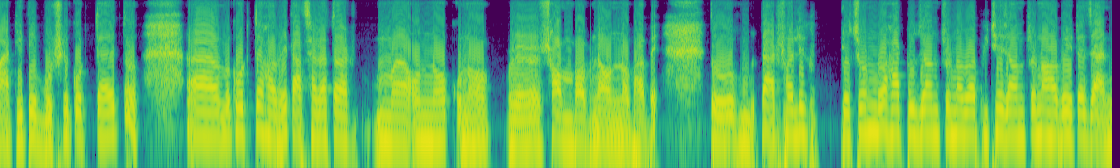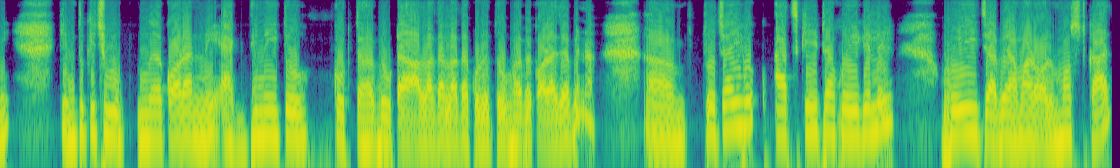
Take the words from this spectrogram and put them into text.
মাটিতে বসে করতে হয় তো করতে হবে। তাছাড়া তো আর অন্য কোনো সম্ভব না অন্যভাবে। তো তার ফলে প্রচণ্ড হাঁটু যন্ত্রণা বা পিঠে যন্ত্রণা হবে এটা জানি। কিন্তু কিছু করার নেই। একদিনেই তো করতে হবে। ওটা আলাদা আলাদা করে তো ওভাবে করা যাবে না। তো যাই হোক, আজকে এটা হয়ে গেলে, হয়েই যাবে আমার অলমোস্ট কাজ।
